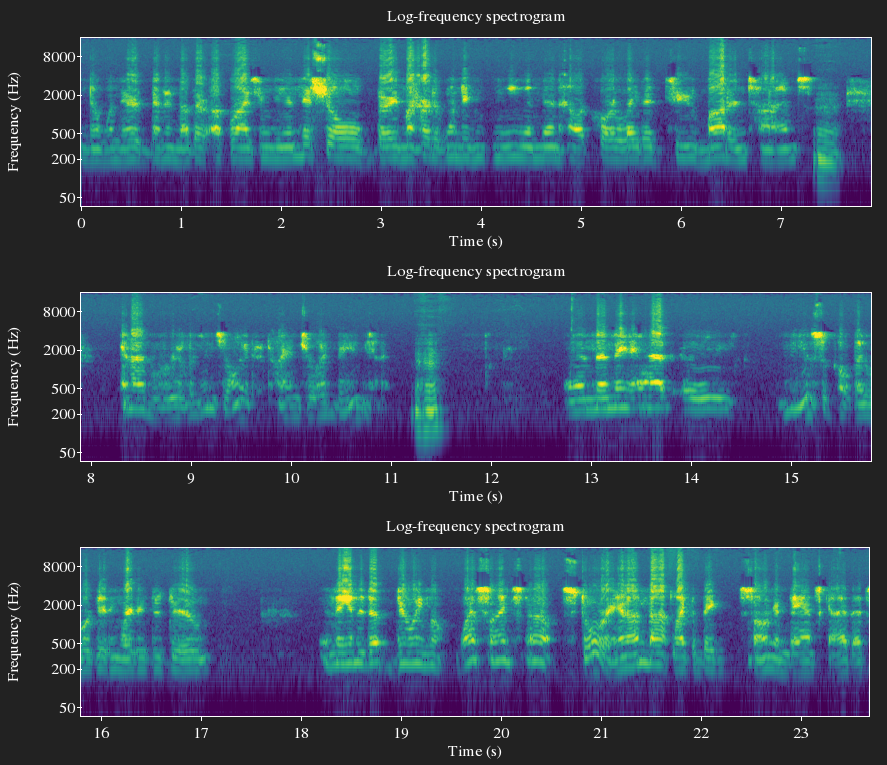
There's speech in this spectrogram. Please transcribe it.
you know when there had been another uprising, the initial bury my heart of wounded knee, and then how it correlated to modern times, Mm. and I really enjoyed it. I enjoyed being in it. hmm And then they had a musical they were getting ready to do. And they ended up doing a West Side story. And I'm not like a big song and dance guy. That's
